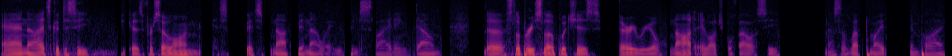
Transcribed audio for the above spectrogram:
and uh, it's good to see because for so long it's it's not been that way. We've been sliding down the slippery slope, which is very real, not a logical fallacy, as the left might imply.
